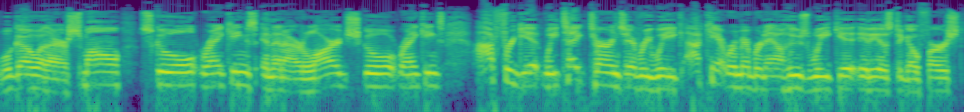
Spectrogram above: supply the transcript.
We'll go with our small school rankings and then our large school rankings. I forget, we take turns every week. I can't remember now whose week it is to go first,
